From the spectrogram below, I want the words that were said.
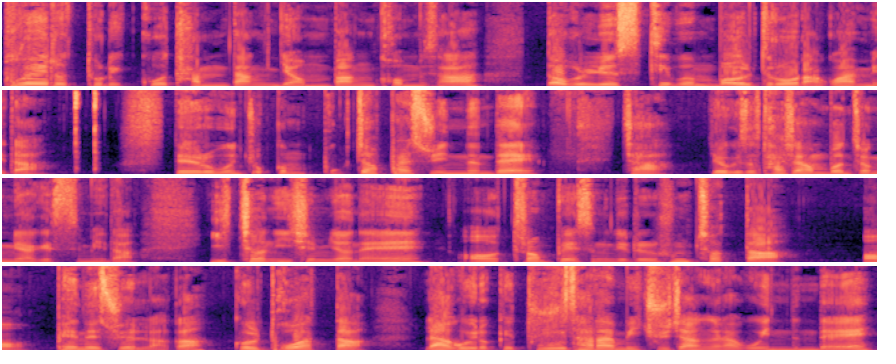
푸에르토리코 담당 연방 검사 W 스티븐 멀드로라고 합니다. 네, 여러분 조금 복잡할 수 있는데 자, 여기서 다시 한번 정리하겠습니다. 2020년에 어, 트럼프의 승리를 훔쳤다. 어, 베네수엘라가 그걸 도왔다라고 이렇게 두 사람이 주장을 하고 있는데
